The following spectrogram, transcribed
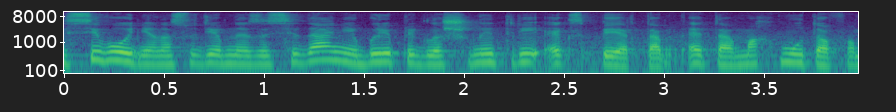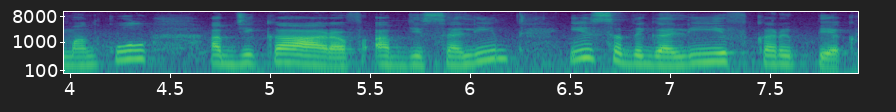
Сегодня на судебное заседание были приглашены три эксперта. Это Махмутов Аманкул, Абдикаров Абдисалим и Садыгалиев Карыпек.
